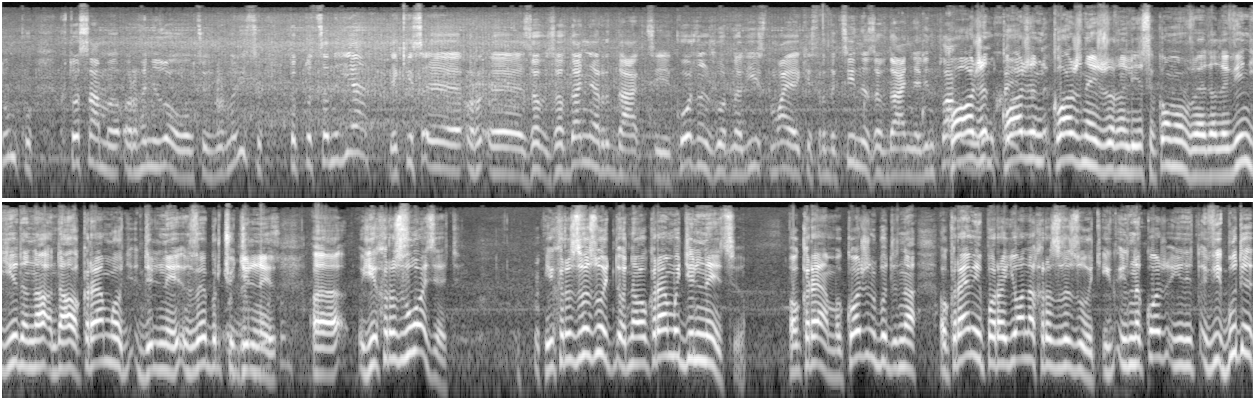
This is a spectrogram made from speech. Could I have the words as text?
думку, хто саме організовував цих журналістів. Тобто, це не є якісь е, е, завдання редакції. Кожен журналіст має якесь редакційне завдання. Він планово Кожен, кожен, кожний журналіст, якому видали, він їде на, на окрему дільни, виборчу дільницю. Е, їх розвозять. Їх розвезуть на окрему дільницю. Окремо, кожен буде на окремі по районах розвезуть. І, і на кож... і буде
